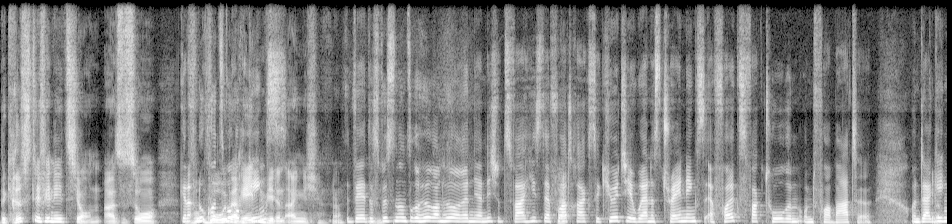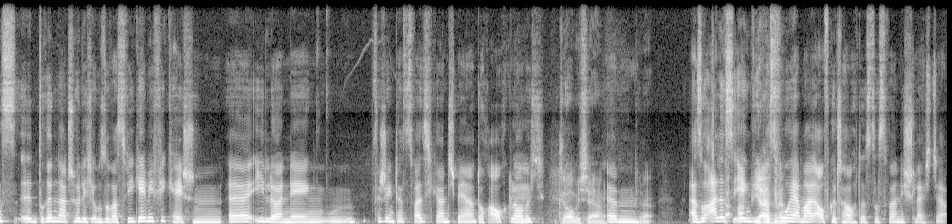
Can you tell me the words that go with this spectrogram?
Begriffsdefinition. Also so, genau, wo, kurz, worüber reden wir denn eigentlich? Ne? Das mhm. wissen unsere Hörer und Hörerinnen ja nicht. Und zwar hieß der Vortrag ja. Security Awareness Trainings, Erfolgsfaktoren und Formate. Und da genau. ging es äh, drin natürlich um sowas wie Gamification, äh, E-Learning, Phishing-Tests weiß ich gar nicht mehr, doch auch, glaube mhm. ich. Glaube ich, ja. Ähm, genau. Also alles ja, irgendwie, ja, was genau. vorher mal aufgetaucht ist, das war nicht schlecht, ja.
